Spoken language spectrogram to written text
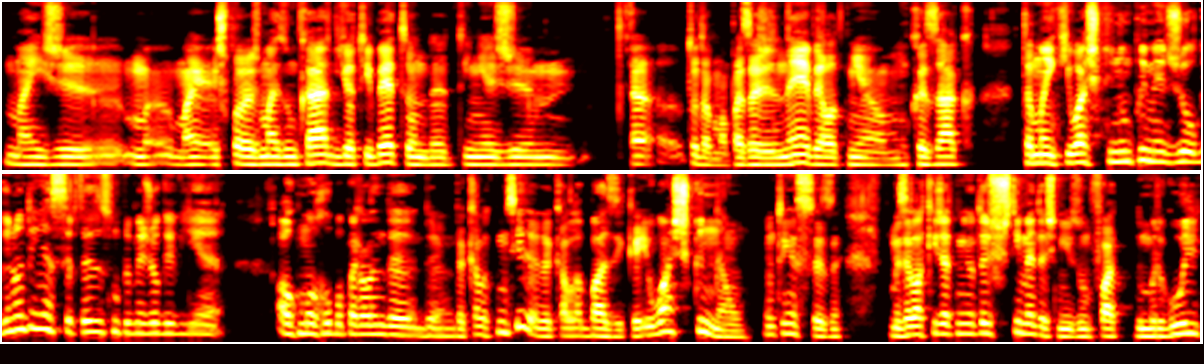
mais, eh, mais exploras mais um bocado, e ao Tibete, onde tinhas um, toda uma paisagem de neve, ela tinha um casaco também que eu acho que no primeiro jogo, eu não tenho a certeza se no primeiro jogo havia alguma roupa para além da, da, daquela conhecida, daquela básica. Eu acho que não, não tenho a certeza. Mas ela aqui já tinha outras vestimentas, tinhas um fato de mergulho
